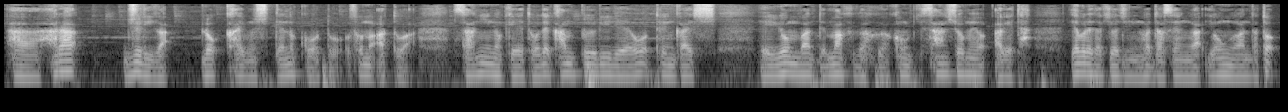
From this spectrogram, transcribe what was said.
原樹里が6回無失点の好投。その後は3人の系統で完封リレーを展開し、4番手マクガフが今季3勝目を挙げた。敗れた巨人は打線が4安打と、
